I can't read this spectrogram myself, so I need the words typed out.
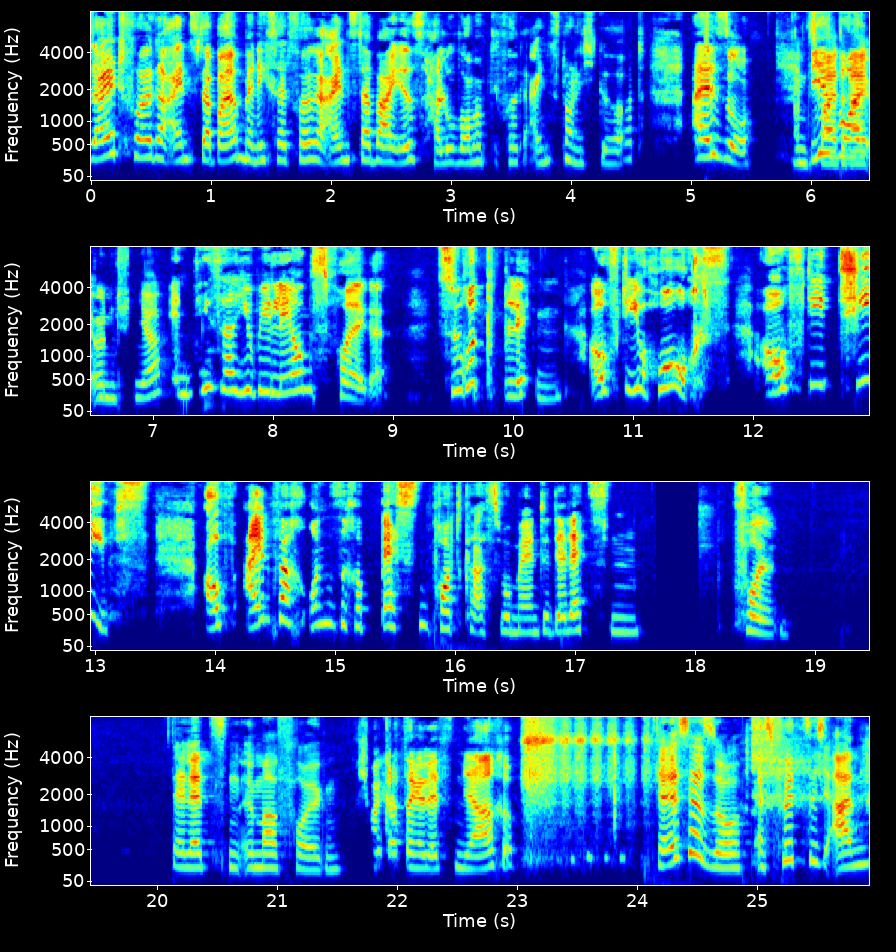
seit Folge 1 dabei und wenn ich seit Folge 1 dabei ist, hallo, warum habt ihr Folge 1 noch nicht gehört? Also, und 2, 3 und 4. In dieser Jubiläumsfolge zurückblicken auf die Hochs, auf die Tiefs, auf einfach unsere besten Podcast-Momente der letzten Folgen der letzten immer Folgen. Ich wollte gerade sagen, der letzten Jahre. Ja, ist ja so. Es fühlt sich an.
